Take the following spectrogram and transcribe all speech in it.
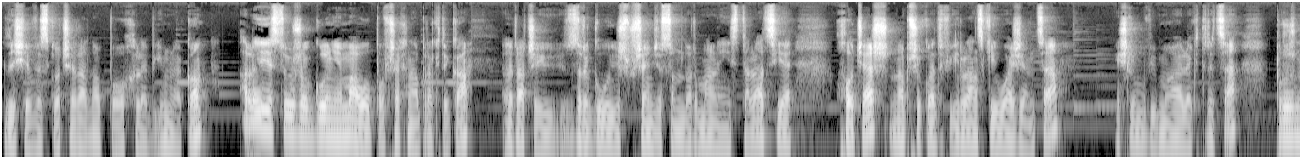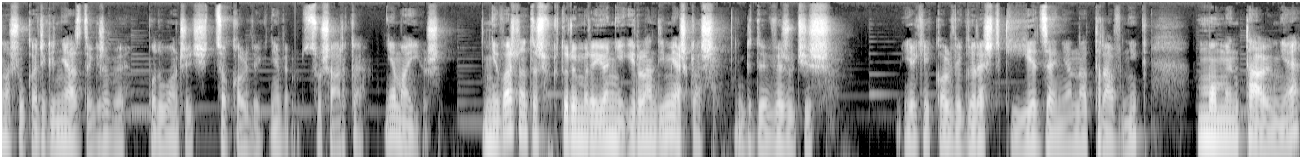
gdy się wyskoczy rano po chleb i mleko. Ale jest to już ogólnie mało powszechna praktyka. Raczej z reguły już wszędzie są normalne instalacje, chociaż na przykład w irlandzkiej łazience, jeśli mówimy o elektryce, próżno szukać gniazdek, żeby podłączyć cokolwiek, nie wiem, suszarkę. Nie ma już. Nieważne też w którym rejonie Irlandii mieszkasz, gdy wyrzucisz jakiekolwiek resztki jedzenia na trawnik, momentalnie,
